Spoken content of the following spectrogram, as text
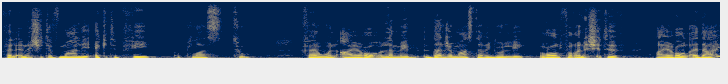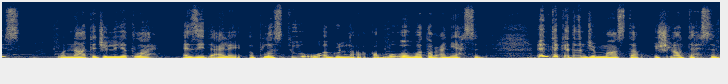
ف ال initiative مالي أكتب فيه plus 2 ف when I roll لما ال dungeon master يقول لي roll for initiative I roll a dice والناتج اللي يطلع أزيد عليه plus 2 وأقول له رقم وهو طبعا يحسب. أنت ك dungeon master شلون تحسب؟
